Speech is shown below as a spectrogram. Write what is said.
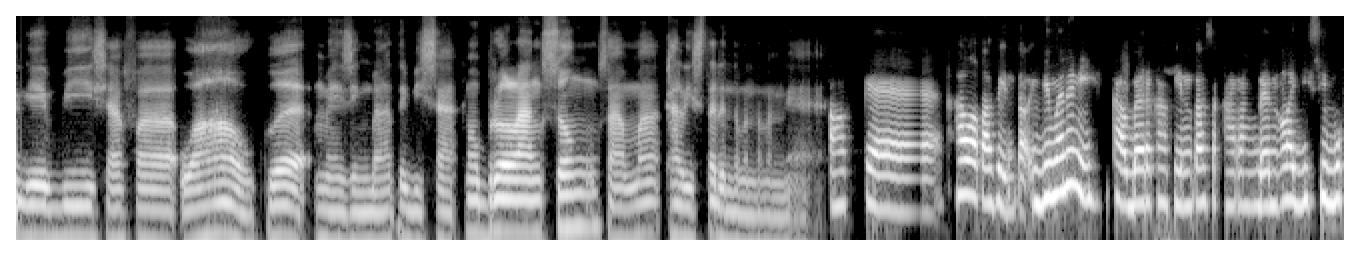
Gebi, Syafa. Wow, gue amazing banget nih bisa ngobrol langsung sama Kalista dan teman-temannya. Oke, halo Kak Vinto. Gimana nih kabar Kak Vinto sekarang dan lagi sibuk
